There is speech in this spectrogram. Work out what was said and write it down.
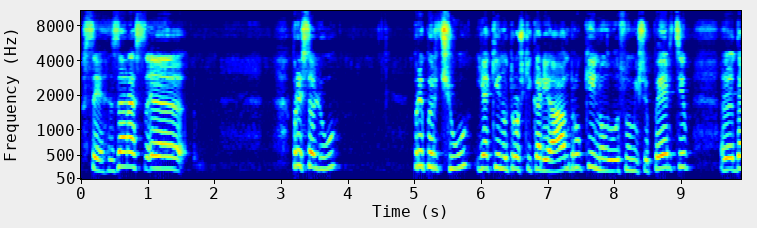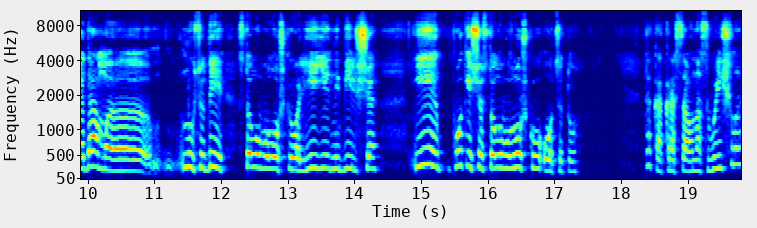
Все. Зараз е, присолю, приперчу. Я кину трошки коріандру, кину суміші перців, е, додам е, ну, сюди столову ложку олії, не більше. І поки що столову ложку оцету. Така краса у нас вийшла.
